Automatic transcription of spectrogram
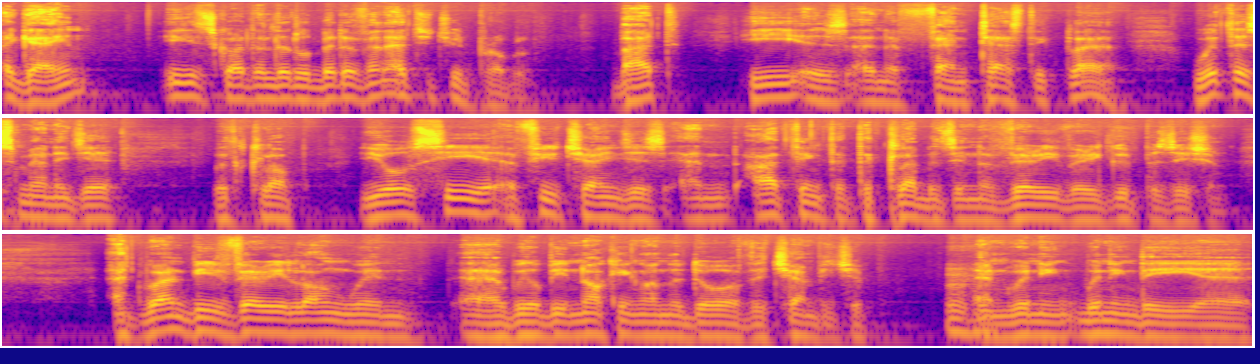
Again, he's got a little bit of an attitude problem, but he is an, a fantastic player. With this manager, with Klopp, you'll see a few changes, and I think that the club is in a very, very good position. It won't be very long when uh, we'll be knocking on the door of the championship and winning, winning the uh,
